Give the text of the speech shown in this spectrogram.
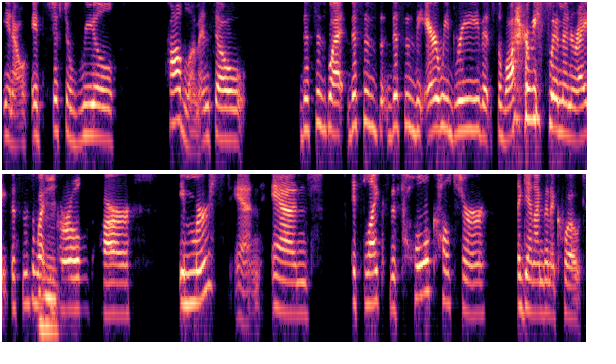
you know it's just a real problem. And so this is what this is this is the air we breathe it's the water we swim in right this is what mm-hmm. girls are immersed in and it's like this whole culture again i'm going to quote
